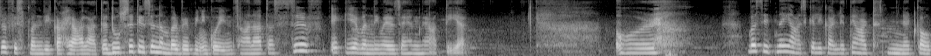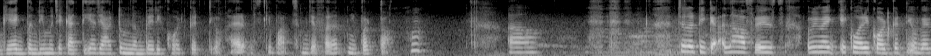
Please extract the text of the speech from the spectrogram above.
صرف اس بندی کا خیال آتا ہے۔ دوسرے، تیسرے نمبر پہ بھی نہیں کوئی انسان آتا، صرف ایک یہ بندی میرے ذہن میں آتی ہے۔ اور بس اتنا ہی آج کے لیے کر لیتے ہیں۔ آٹھ منٹ کا ہو گیا۔ ایک بندی مجھے کہتی ہے، یار تم لمبے ریکارڈ کرتی ہو۔ خیر، اس کے بعد سے مجھے فرق نہیں پڑتا۔ چلو ٹھیک ہے۔ اللہ حافظ۔ ابھی میں ایک اور ریکارڈ کرتی ہوں۔ اگر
